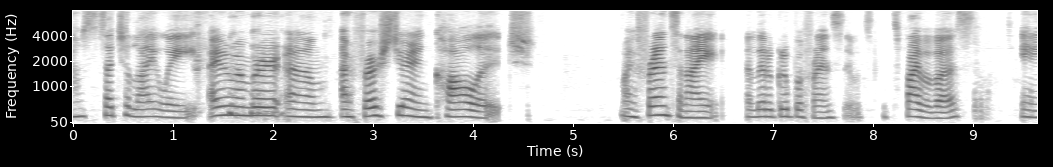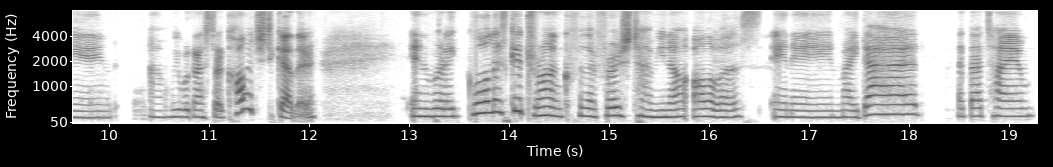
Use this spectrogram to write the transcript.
I'm such a lightweight. I remember um our first year in college, my friends and I, a little group of friends, it was it's five of us, and um, we were gonna start college together. And we're like, well, let's get drunk for the first time, you know, all of us. And then my dad at that time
